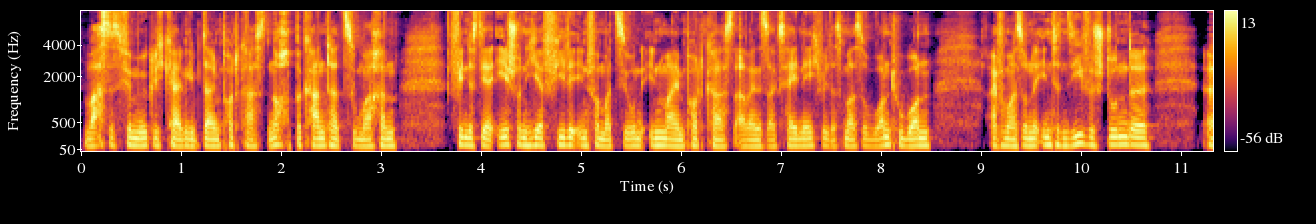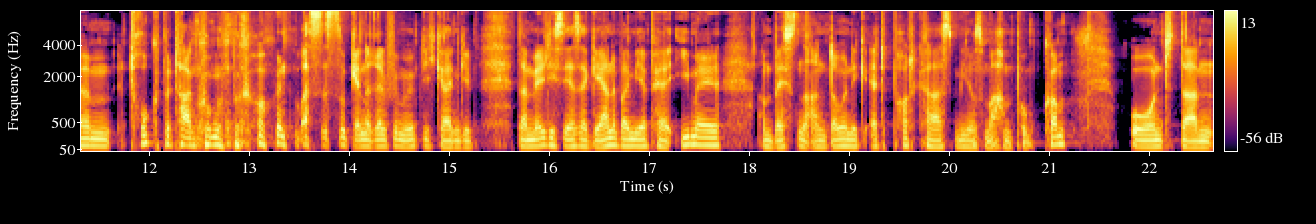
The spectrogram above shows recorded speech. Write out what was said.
was es für Möglichkeiten gibt, deinen Podcast noch bekannter zu machen. Findest ja eh schon hier viele Informationen in meinem Podcast, aber wenn du sagst, hey, nee, ich will das mal so one-to-one, -one, einfach mal so eine intensive Stunde ähm, Druckbetankung bekommen, was es so generell für Möglichkeiten gibt, dann melde dich sehr, sehr gerne bei mir per E-Mail, am besten an dominik at podcast-machen.com und dann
